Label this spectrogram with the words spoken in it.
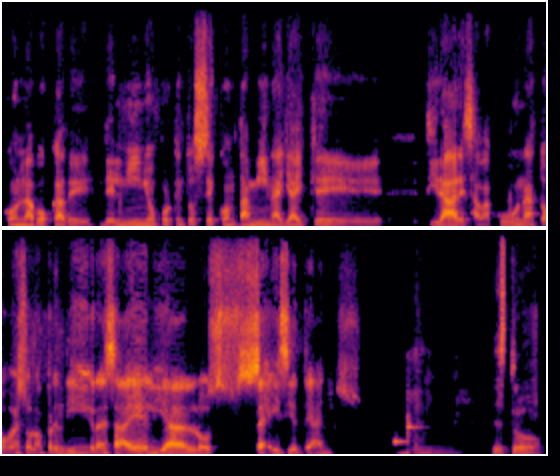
con la boca del niño porque entonces se contamina y hay que tirar esa vacuna. Todo eso lo aprendí gracias a él y a los 6, 7 años. Esto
